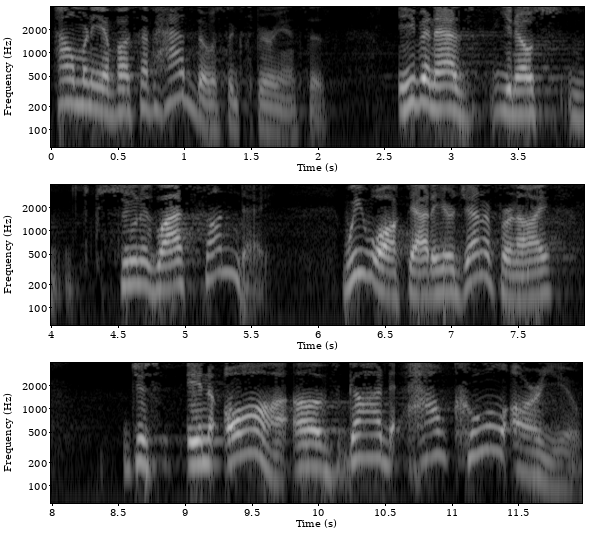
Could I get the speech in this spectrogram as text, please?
How many of us have had those experiences? Even as, you know, soon as last Sunday. We walked out of here, Jennifer and I, just in awe of God, how cool are you?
